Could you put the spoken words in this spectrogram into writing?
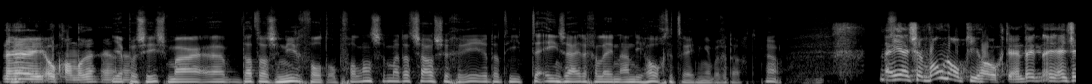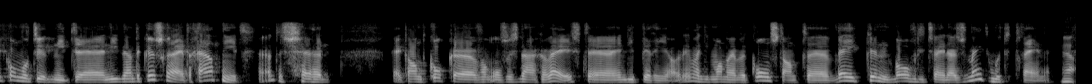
nee, maar, ook anderen. Ja, ja precies. Maar uh, dat was in ieder geval het opvallendste. Maar dat zou suggereren dat die te eenzijdig alleen aan die hoogtetraining hebben gedacht. Ja. Nee, ja, ze wonen op die hoogte. En, de, en ze kon natuurlijk niet, uh, niet naar de kust rijden. Dat gaat niet. Ja, dus, uh, Kijk, Han Kok uh, van ons is daar geweest uh, in die periode. Maar die mannen hebben constant uh, weken boven die 2000 meter moeten trainen. Ja,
